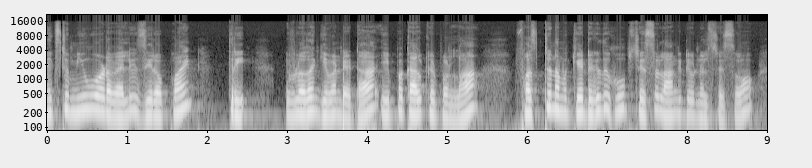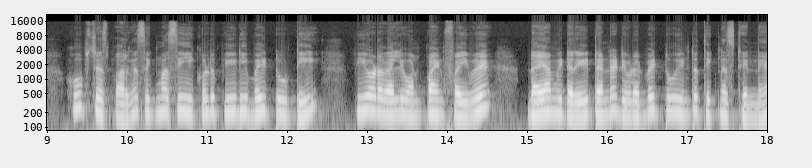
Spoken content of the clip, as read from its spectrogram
நெக்ஸ்ட்டு மியூவோட வேல்யூ ஜீரோ பாயிண்ட் த்ரீ இவ்வளோ தான் கிவன் டேட்டா இப்போ கால்குலேட் பண்ணலாம். ஃபஸ்ட்டு நம்ம கேட்டுக்கிறது ஹூப் ஸ்ட்ரெஸ்ஸும் லாங்கிடியூட்னல் ஸ்ட்ரெஸ்ஸும் ஹூப் ஸ்ட்ரெஸ் பாருங்கள் sigma C equal to PD by two T பியோட value one point five diameter eight hundred divided by two into thickness டென்னு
